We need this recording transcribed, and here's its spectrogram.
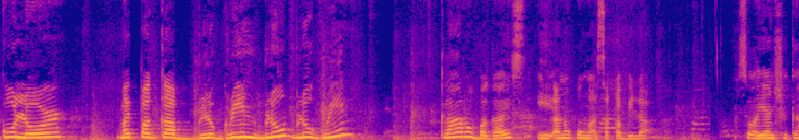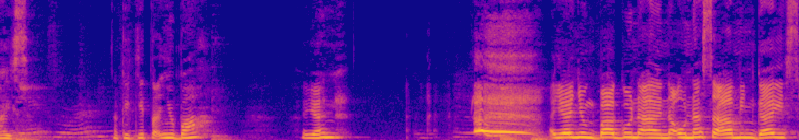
color may pagka blue, green blue, blue green. Klaro ba guys? I-ano ko nga sa kabila. So ayan siya guys. Nakikita nyo ba? Ayan. Ayan yung bago na nauna sa amin guys.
